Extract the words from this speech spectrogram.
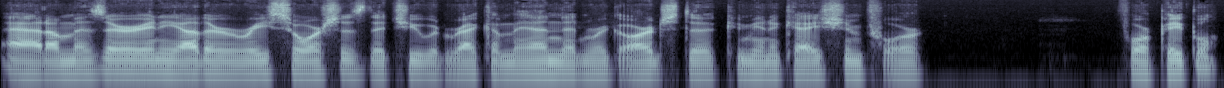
Adam. Is there any other resources that you would recommend in regards to communication for for people?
